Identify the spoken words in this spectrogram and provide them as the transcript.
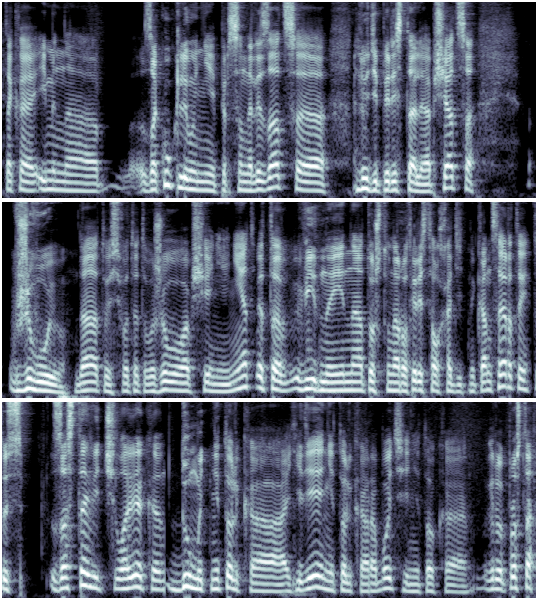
такая именно закукливание, персонализация, люди перестали общаться вживую, да, то есть вот этого живого общения нет. Это видно и на то, что народ перестал ходить на концерты. То есть заставить человека думать не только о еде, не только о работе, не только... Говорю, просто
